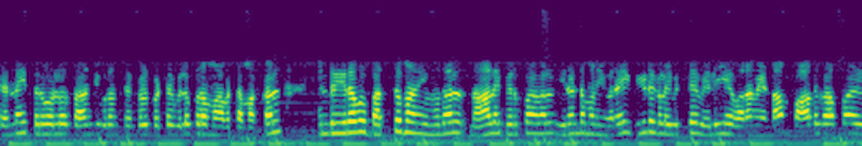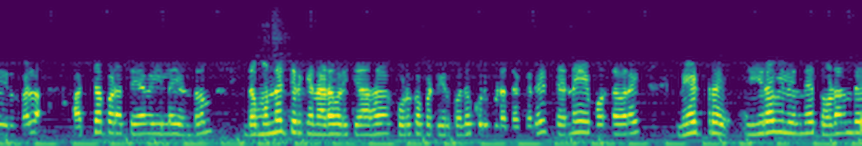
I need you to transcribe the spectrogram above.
சென்னை திருவள்ளூர் காஞ்சிபுரம் செங்கல்பட்டு விழுப்புரம் மாவட்ட மக்கள் இன்று இரவு பத்து மணி முதல் நாளை பிற்பகல் இரண்டு மணி வரை வீடுகளை விட்டு வெளியே வர வேண்டாம். பாதுகாப்பாக இருங்கள். அச்சப்பட தேவையில்லை என்றும் இந்த முன்னெச்சரிக்கை நடவடிக்கையாக கொடுக்கப்பட்டிருப்பது குறிப்பிடத்தக்கது. சென்னையை பொறுத்தவரை நேற்று இரவிலிருந்தே தொடர்ந்து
